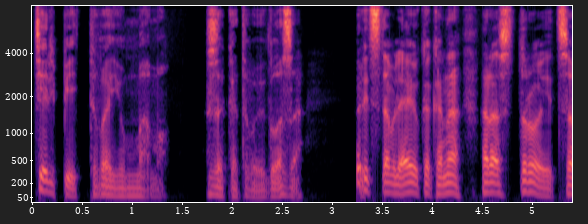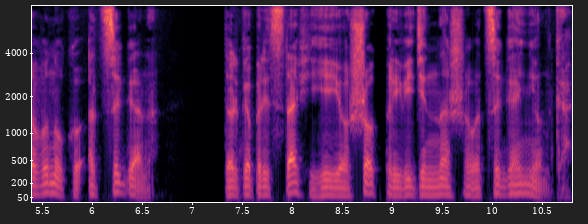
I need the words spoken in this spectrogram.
терпеть твою маму. Закатываю глаза. Представляю, как она расстроится внуку от цыгана. Только представь ее шок при виде нашего цыганенка.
